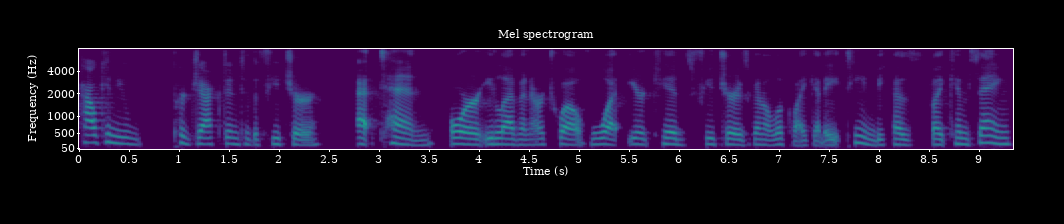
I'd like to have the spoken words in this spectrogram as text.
How can you project into the future at 10 or 11 or 12 what your kid's future is going to look like at 18? Because, like him saying,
